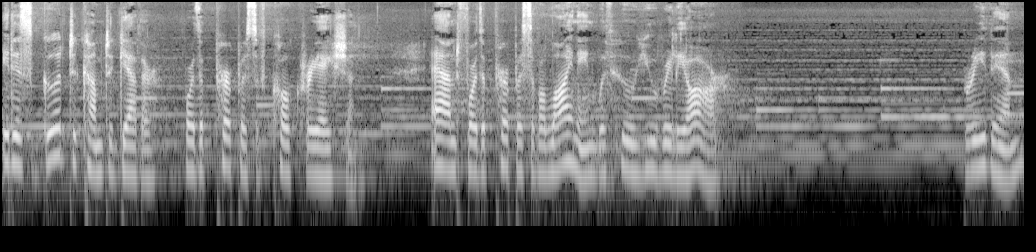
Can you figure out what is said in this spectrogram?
It is good to come together for the purpose of co creation and for the purpose of aligning with who you really are. Breathe in,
